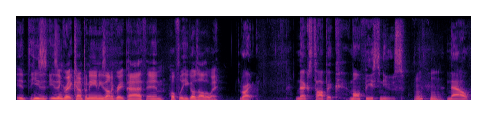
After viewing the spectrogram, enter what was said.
it, he's he's in great company and he's on a great path, and hopefully he goes all the way. Right. Next topic Monfils news. Now,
